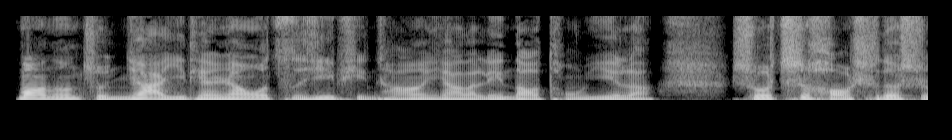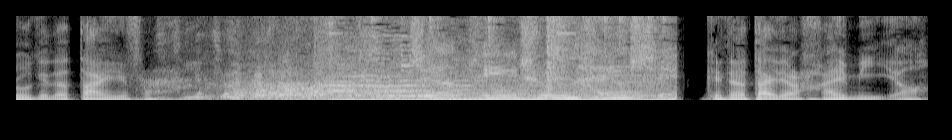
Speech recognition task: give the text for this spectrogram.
望能准假一天，让我仔细品尝一下子。领导同意了，说吃好吃的时候给他带一份给他带点海米啊、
